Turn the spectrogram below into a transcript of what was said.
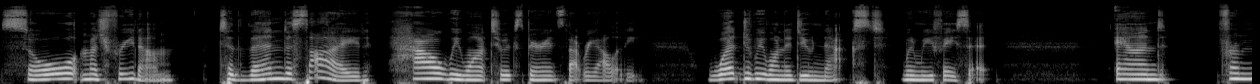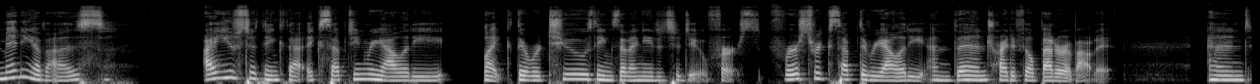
so much freedom to then decide how we want to experience that reality. What do we want to do next when we face it? And for many of us, I used to think that accepting reality, like there were two things that I needed to do first. First, accept the reality and then try to feel better about it. And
